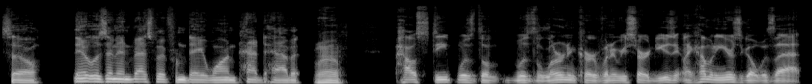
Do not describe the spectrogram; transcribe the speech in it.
So it was an investment from day one, had to have it. Wow. How steep was the was the learning curve whenever you started using like how many years ago was that?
